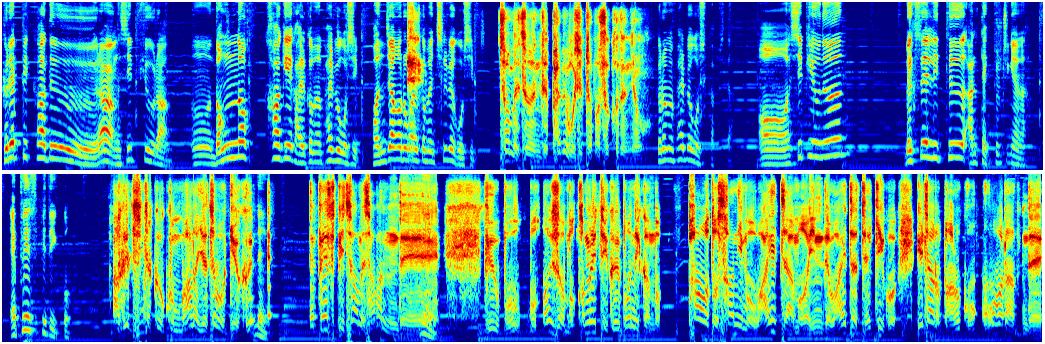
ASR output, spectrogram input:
그래픽 카드랑 CPU랑 어, 넉넉하게 갈 거면 850, 권장으로 갈 거면 750. 처음에 저 이제 850 잡았었거든요. 그러면 850 갑시다. 어, CPU는 맥스 엘리트 안텍 둘 중에 하나. FSP도 있고. 아, 그 진짜 그, 그, 뭐 하나 여쭤볼게요. 그, 네. FSP 처음에 잡았는데, 네. 그, 뭐, 뭐, 어디서 뭐 커뮤니티 글 보니까 뭐, 파워도 선이 뭐, Y자 뭐 있는데, Y자 제끼고, 일자로 바로 꼽, 꼽아라던데,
